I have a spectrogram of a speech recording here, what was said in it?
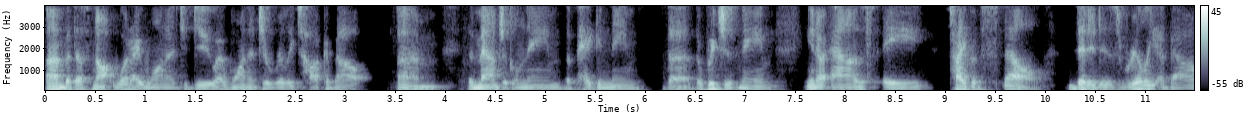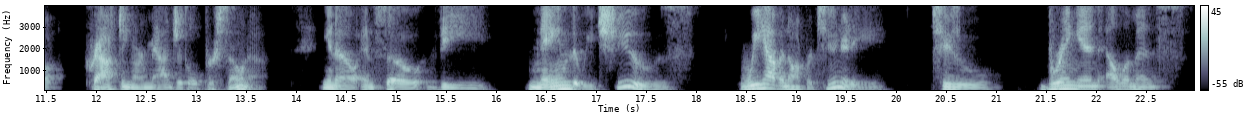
Um, but that's not what I wanted to do. I wanted to really talk about um, the magical name, the pagan name, the the witch's name. You know, as a type of spell. That it is really about crafting our magical persona. You know, and so the name that we choose we have an opportunity to bring in elements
